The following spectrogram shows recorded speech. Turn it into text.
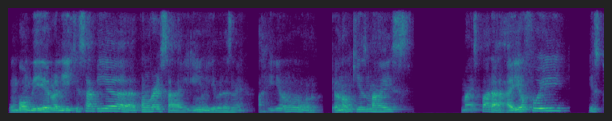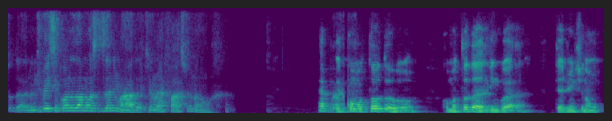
um bombeiro ali que sabia conversar em Libras, né? Aí eu, eu não quis mais, mais parar. Aí eu fui estudando. De vez em quando dá umas desanimadas, que não é fácil, não. É, como, todo, como toda língua que a gente não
